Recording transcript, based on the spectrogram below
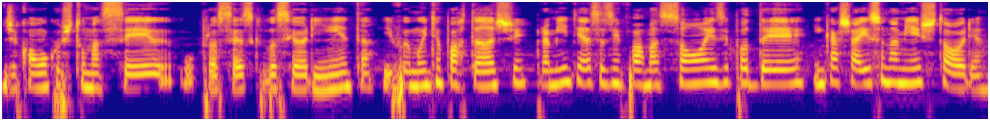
de como costuma ser o processo que você orienta. E foi muito importante para mim ter essas informações e poder encaixar isso na minha história,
